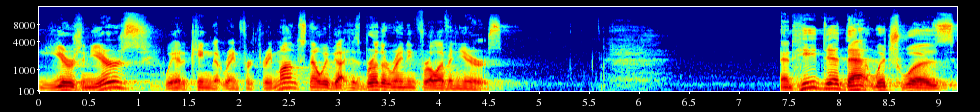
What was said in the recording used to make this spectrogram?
years and years. We had a king that reigned for three months. Now we've got his brother reigning for 11 years. And he did that which was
